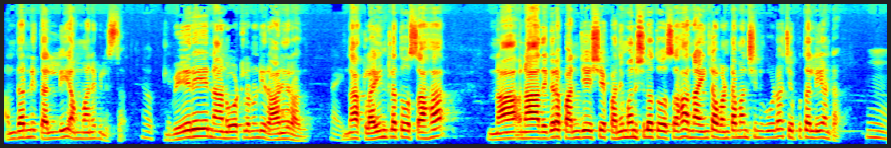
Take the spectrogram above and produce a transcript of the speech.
అందరినీ తల్లి అమ్మ అని పిలుస్తా ఓకే వేరే నా నోట్ల నుండి రానే రాదు. నా క్లయింట్లతో సహా నా నా దగ్గర పనిచేసే పని మనుషులతో సహా నా ఇంట వంట మనిషిని కూడా చెప్పు తల్లి అంట మ్మ్.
